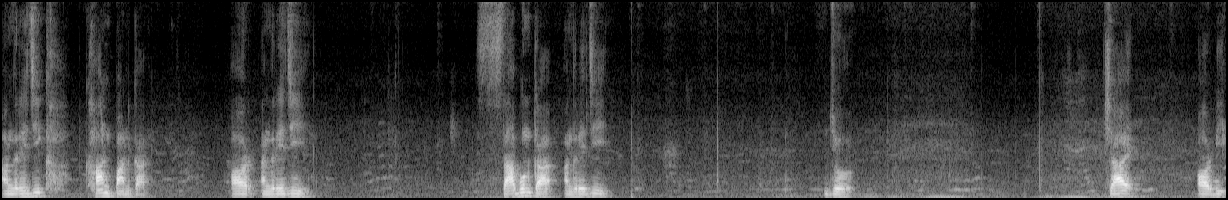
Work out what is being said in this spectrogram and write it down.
अंग्रेज़ी खान पान का और अंग्रेज़ी साबुन का अंग्रेज़ी जो चाय और भी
